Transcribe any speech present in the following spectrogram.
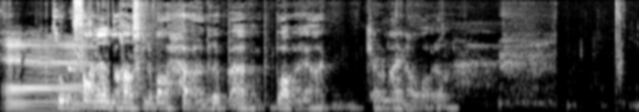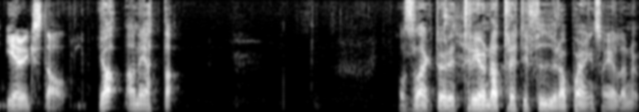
Jag trodde eh, fan ändå han skulle vara högre upp även på bara Carolina-åren. Eriksdal. Ja, han är etta. Och som sagt, då är det 334 poäng som gäller nu.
